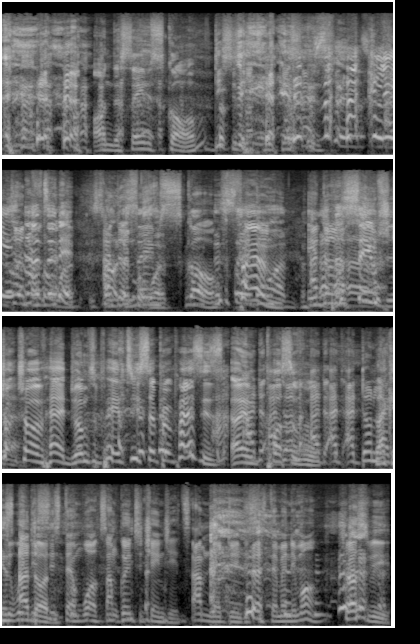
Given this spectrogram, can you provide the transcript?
on the same skull. this is not making sense. I don't know. That's it. It's not the same what- skull. The Fam, same one. I don't the same structure of head. You want to pay two separate prices? I, I don't- Impossible. I, I, I don't Like like, the way add-on. the system works. I'm going to change it. I'm not doing the system anymore. Trust me.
